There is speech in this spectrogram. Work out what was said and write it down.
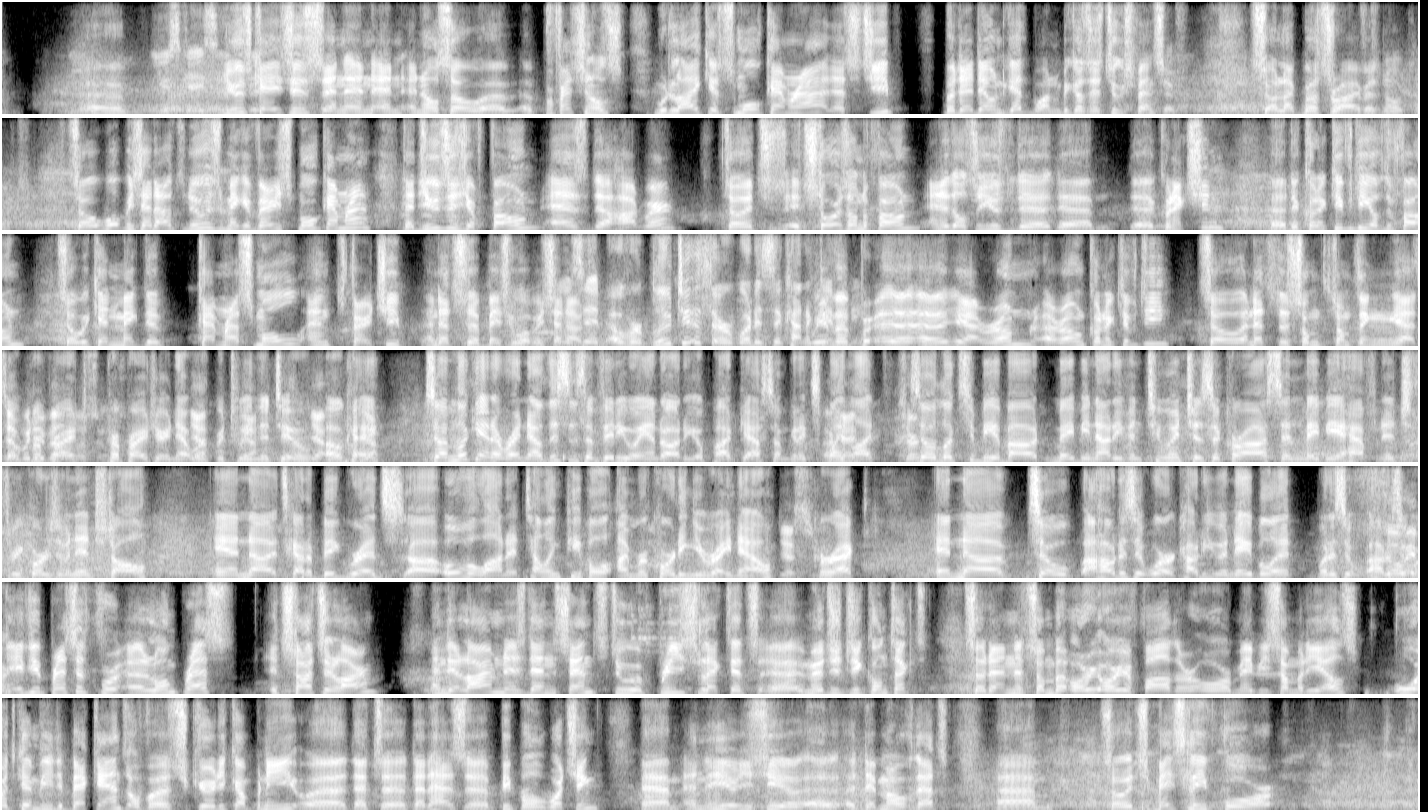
uh use cases, use cases and, and, and, and also uh, uh, professionals would like a small camera that's cheap, but they don't get one because it's too expensive. So like bus drivers and all that. So what we set out to do is make a very small camera that uses your phone as the hardware. So it's, it stores on the phone and it also uses the, the, the connection, uh, the connectivity of the phone. So we can make the camera small and very cheap, and that's uh, basically what we set Is out. it over Bluetooth or what is the connectivity? we have a pr- uh, uh, yeah our own our own connectivity. So and that's the some something yeah So that we propri- proprietary network Yeah, between yeah, the two. yeah, okay. So I'm looking at it right now. This is a video and audio podcast. So I'm going to explain Okay, a lot. sure. So it looks to be about maybe not even two inches across and maybe a half an inch, three quarters of an inch tall. And uh, it's got a big red uh, oval on it telling people I'm recording you right now. Yes. Correct? And uh, so how does it work? How do you enable it? What is it? How does So it if, work? if you press it for a long press, it starts the alarm. And the alarm is then sent to a pre-selected uh, emergency contact. So then it's somebody, or, or your father, or maybe somebody else, or it can be the back end of a security company uh, that uh, that has uh, people watching. Um, and here you see a, a, a demo of that. Um, so it's basically for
